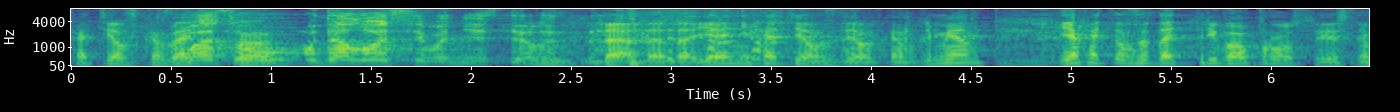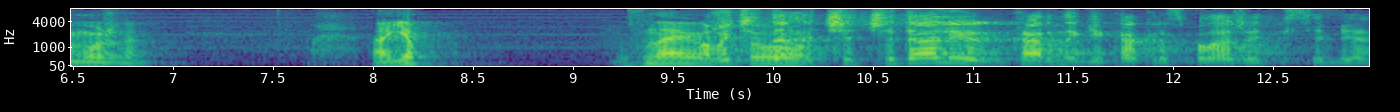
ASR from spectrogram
хотел сказать, У вас что... удалось его не сделать. Да, да, да, я не хотел сделать комплимент. Я хотел задать три вопроса, если можно. А я знаю, А вы что... чита- чи- читали Карнеги «Как расположить к себе»?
